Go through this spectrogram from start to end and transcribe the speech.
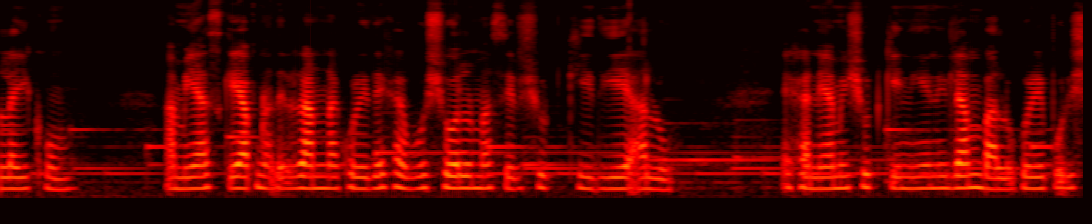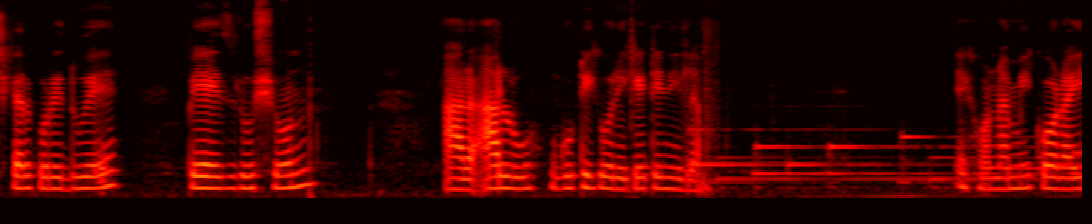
আলাইকুম। আমি আজকে আপনাদের রান্না করে দেখাবো শোল মাছের শুটকি দিয়ে আলু। এখানে আমি শুটকি নিয়ে নিলাম, ভালো করে পরিষ্কার করে ধুয়ে, পেঁয়াজ, রসুন আর আলু গুটি করে কেটে নিলাম। এখন আমি কড়াই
